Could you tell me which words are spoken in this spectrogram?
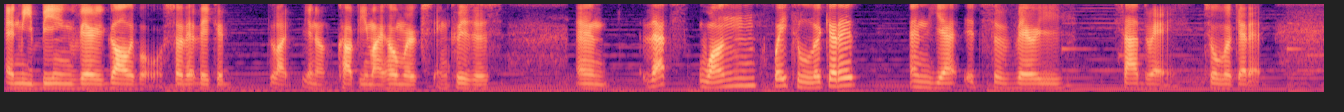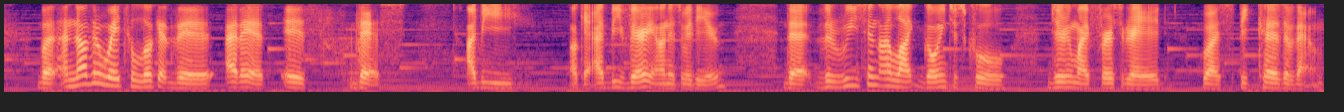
and me being very gullible so that they could, like, you know, copy my homeworks and quizzes. And that's one way to look at it, and yet it's a very sad way to look at it. But another way to look at the at it is this. I'd be okay, I'd be very honest with you that the reason I liked going to school during my first grade was because of them.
